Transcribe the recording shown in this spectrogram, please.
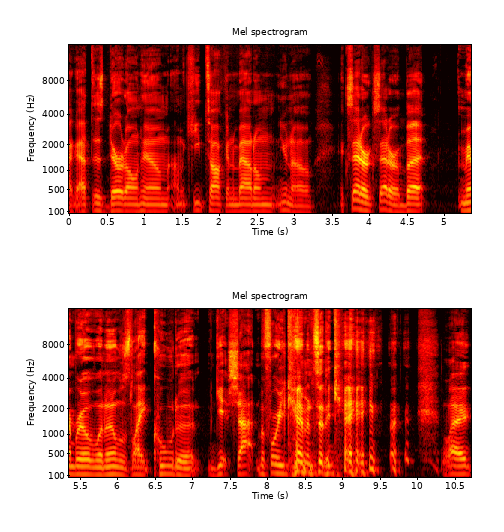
I got this dirt on him. I'm gonna keep talking about him, you know, et cetera, et cetera. But remember when it was like cool to get shot before you came into the game? like,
